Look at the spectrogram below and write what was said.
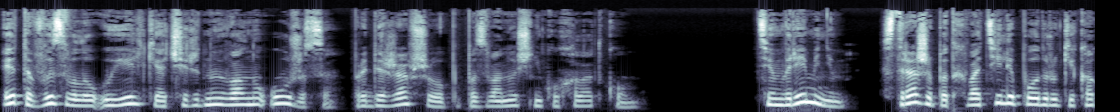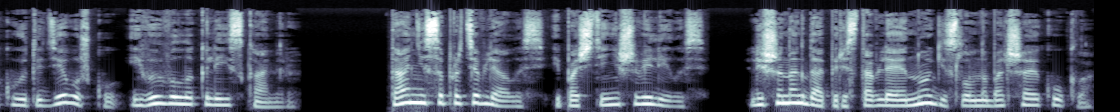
Это вызвало у Эльки очередную волну ужаса, пробежавшего по позвоночнику холодком. Тем временем стражи подхватили под руки какую-то девушку и выволокали из камеры. Та не сопротивлялась и почти не шевелилась, лишь иногда переставляя ноги, словно большая кукла.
